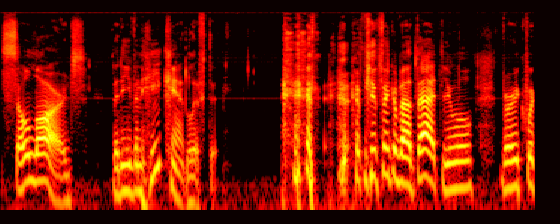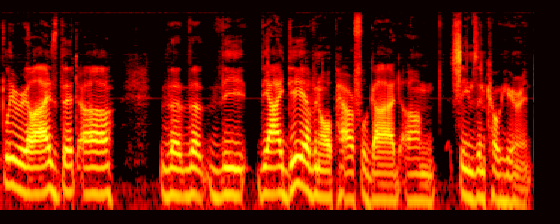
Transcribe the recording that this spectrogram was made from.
so large that even He can't lift it? if you think about that, you will very quickly realize that. Uh, the, the, the, the idea of an all powerful God um, seems incoherent.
